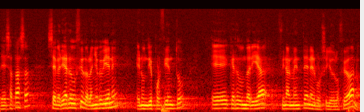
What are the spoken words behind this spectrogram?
de esa tasa se vería reducido el año que viene en un 10% eh, que redundaría finalmente en el bolsillo de los ciudadanos.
